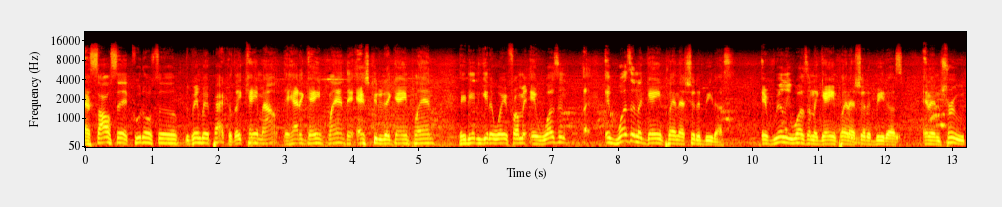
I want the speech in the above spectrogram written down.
as Saul said, kudos to the Green Bay Packers. They came out, they had a game plan, they executed their game plan. They didn't get away from it. It wasn't it wasn't a game plan that should have beat us. It really wasn't a game plan that should have beat us. And in truth,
